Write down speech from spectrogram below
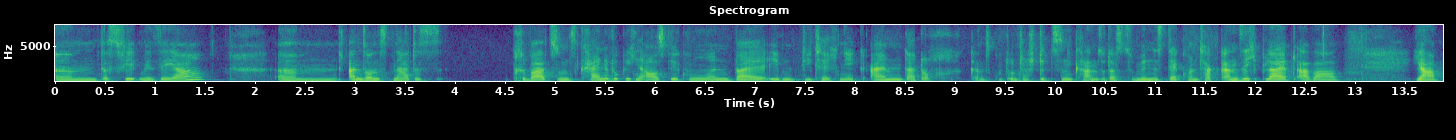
Ähm, das fehlt mir sehr. Ähm, ansonsten hat es privat sonst keine wirklichen Auswirkungen, weil eben die Technik einem da doch ganz gut unterstützen kann, sodass zumindest der Kontakt an sich bleibt. Aber ja,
